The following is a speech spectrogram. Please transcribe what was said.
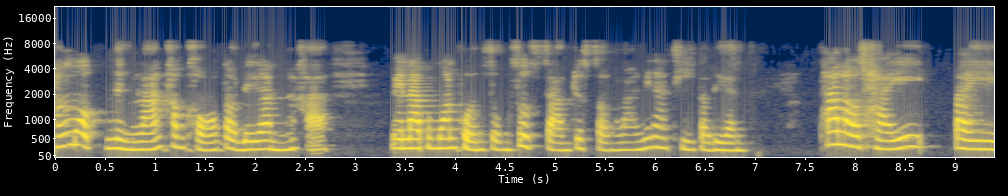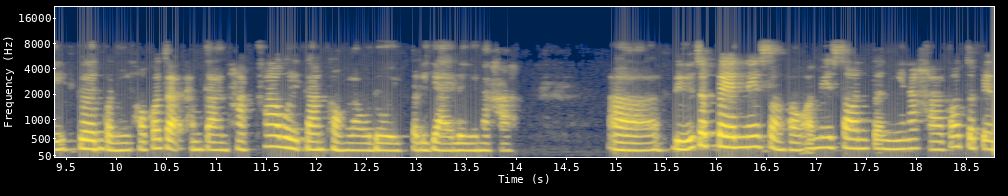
ทั้งหมด 1 ล้านคำขอต่อเดือนนะคะ เวลาประมวลผลสูงสุด 3.2 ล้านวินาทีต่อเดือน ถ้าเราใช้ ไปเกินกว่านี้เขาก็จะทำการหักค่าบริการของเราโดยปริยายเลยนะคะหรือจะเป็นในส่วนของ Amazon ตัวนี้นะคะ ก็จะเป็น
